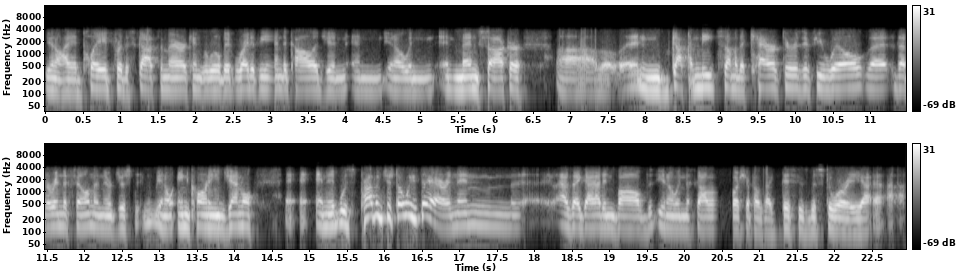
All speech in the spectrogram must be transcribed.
you know, I had played for the Scots Americans a little bit right at the end of college and, and you know, in, in men's soccer. Uh, and got to meet some of the characters, if you will, that that are in the film, and they're just you know in Kearny in general and it was probably just always there. And then as I got involved, you know, in the scholarship, I was like, this is the story I, I,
